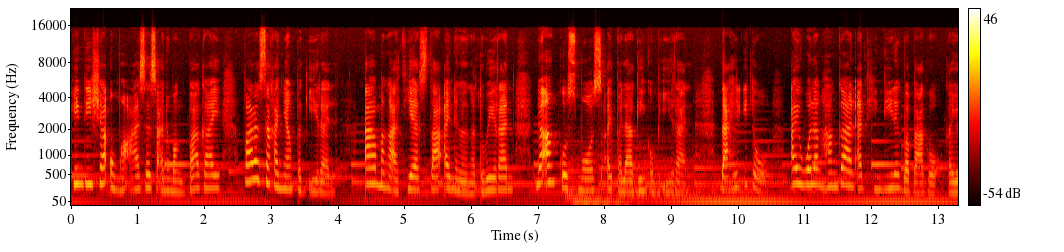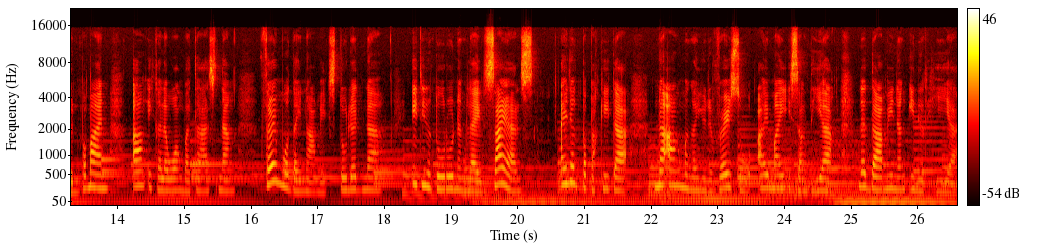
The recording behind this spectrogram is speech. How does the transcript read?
hindi siya umaasa sa anumang bagay para sa kanyang pag-iral. Ang mga atyesta ay nangangatuwiran na ang kosmos ay palaging umiiral. dahil ito ay walang hanggan at hindi nagbabago. Gayunpaman, ang ikalawang batas ng thermodynamics tulad na itinuturo ng life science ay nagpapakita na ang mga universo ay may isang tiyak na dami ng enerhiya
